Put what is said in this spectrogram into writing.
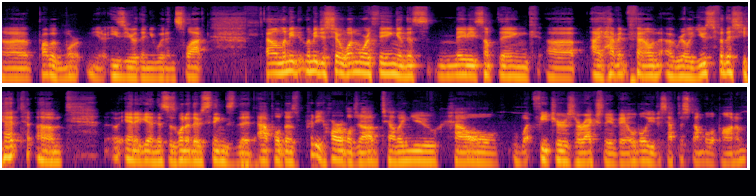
uh, probably more, you know, easier than you would in Slack. Alan, let me let me just show one more thing, and this may be something uh, I haven't found a real use for this yet. Um, and again, this is one of those things that Apple does a pretty horrible job telling you how what features are actually available. You just have to stumble upon them.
